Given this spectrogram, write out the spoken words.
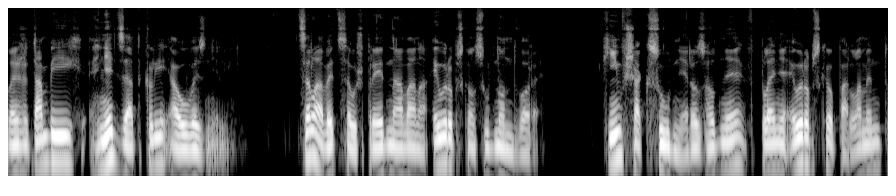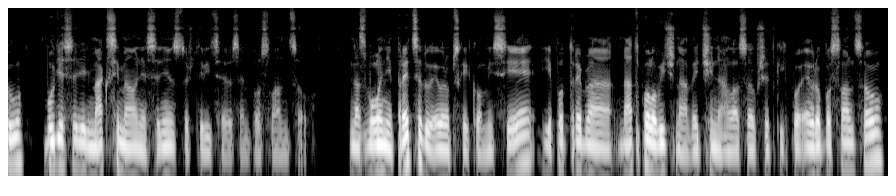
Lenže tam by ich hneď zatkli a uväznili. Celá vec sa už prejednáva na Európskom súdnom dvore. Kým však súd nerozhodne, v plene Európskeho parlamentu bude sedieť maximálne 748 poslancov. Na zvolenie predsedu Európskej komisie je potrebná nadpolovičná väčšina hlasov všetkých europoslancov,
